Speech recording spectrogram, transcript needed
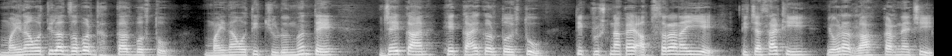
मैनावतीला जबर धक्काच बसतो. मैनावती चिडून म्हणते जयकान हे काय करतोयस तू? ती कृष्णा काय अप्सरा नाहीये. तिच्यासाठी एवढा राग करण्याची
